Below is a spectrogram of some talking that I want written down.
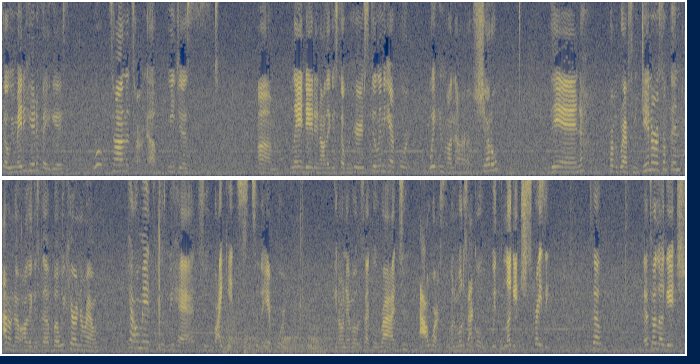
so we made it here to Vegas. Woo, time to turn up. We just um, landed and all that good stuff. We're here still in the airport waiting on our shuttle. Then probably grab some dinner or something. I don't know, all that good stuff. But we're carrying around helmets because we had to bike it to the airport. Get on that motorcycle, ride two hours on a motorcycle with luggage. It's crazy. So that's our luggage.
